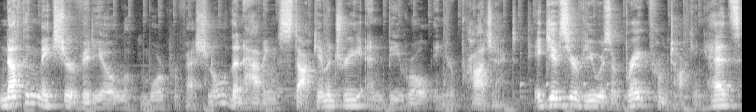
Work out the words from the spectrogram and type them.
Nothing makes your video look more professional than having stock imagery and b-roll in your project. It gives your viewers a break from talking heads,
